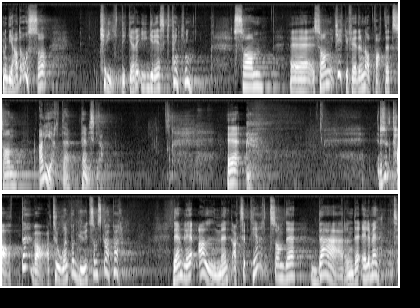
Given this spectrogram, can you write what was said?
Men de hadde også kritikere i gresk tenkning som, eh, som kirkefedrene oppfattet som allierte til en viss grad. Eh, resultatet var at troen på Gud som skaper den ble allment akseptert som det bærende element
